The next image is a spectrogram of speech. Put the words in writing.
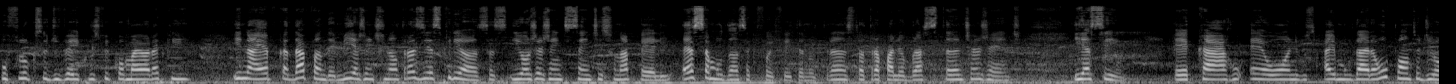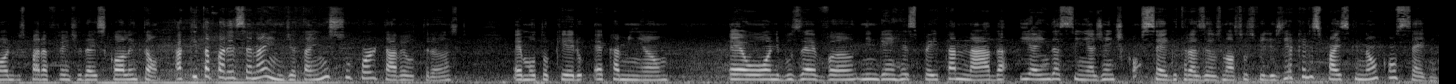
o fluxo de veículos ficou maior aqui. E na época da pandemia a gente não trazia as crianças e hoje a gente sente isso na pele. Essa mudança que foi feita no trânsito atrapalhou bastante a gente. E assim, é carro, é ônibus, aí mudaram o ponto de ônibus para frente da escola. Então, aqui tá parecendo a Índia, tá insuportável o trânsito. É motoqueiro, é caminhão, é ônibus, é van, ninguém respeita nada e ainda assim a gente consegue trazer os nossos filhos. E aqueles pais que não conseguem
